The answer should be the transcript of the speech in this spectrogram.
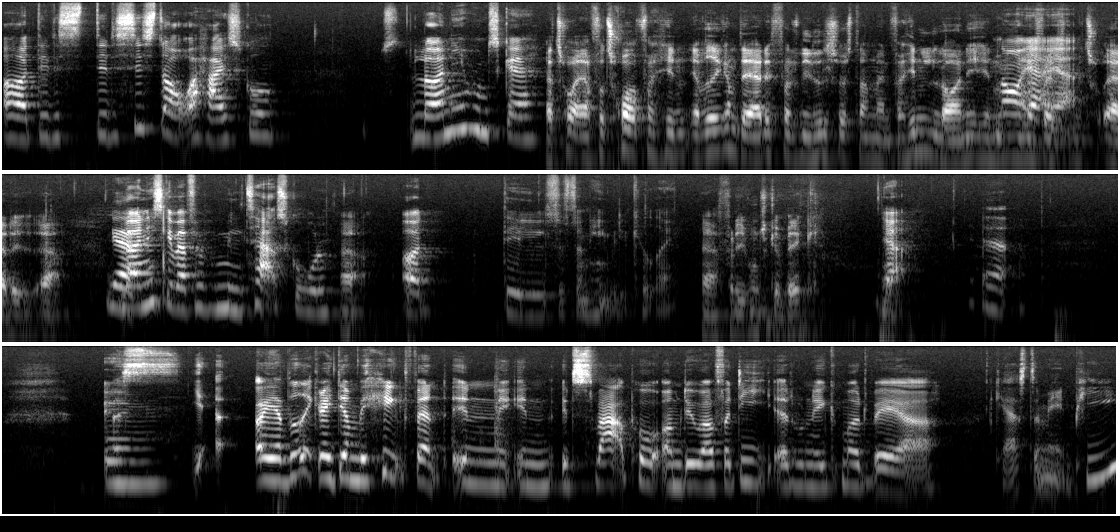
og det er det, det er det sidste år af high school. Lonnie, hun skal... Jeg tror, jeg fortror for hende, jeg ved ikke, om det er det for lille søsteren, men for hende Lonnie, hende, Nå, hun er ja, forelsket, ja. er det, ja. Ja. Lonnie skal i hvert fald på militærskole, Ja. og det er lille søsteren helt vildt ked af. ja, fordi hun skal væk. Ja. ja. Øhm, Og jeg ved ikke rigtig, om vi helt fandt en, en, et svar på, om det var fordi, at hun ikke måtte være kærester med en pige,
